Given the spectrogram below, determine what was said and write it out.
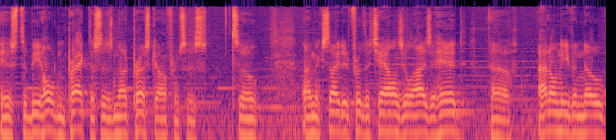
is to be holding practices, not press conferences. So I'm excited for the challenge that lies ahead. Uh, I don't even know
